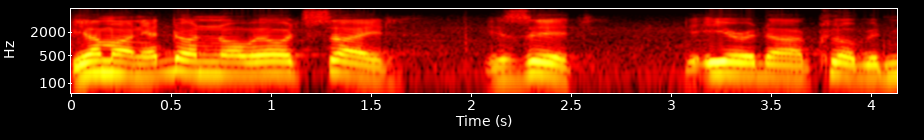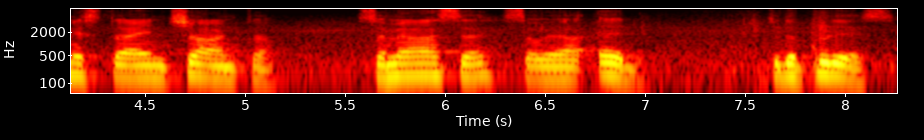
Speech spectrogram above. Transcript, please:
Yeah, man, you don't know we're outside. Is it? The Ear Dog Club with Mr. Enchanta. So, me I say, so we are head to the place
